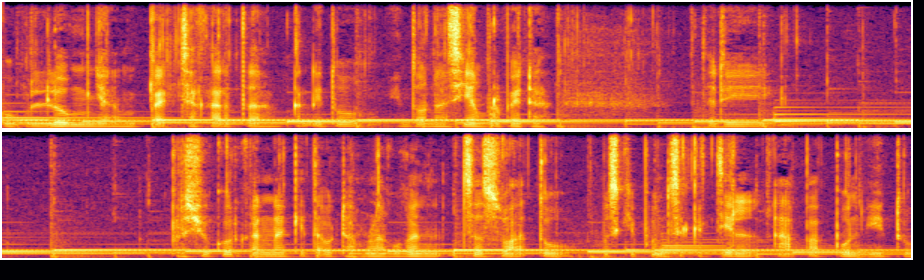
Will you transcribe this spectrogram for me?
belum nyampe Jakarta. Kan itu intonasi yang berbeda. Jadi bersyukur karena kita udah melakukan sesuatu meskipun sekecil apa pun itu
